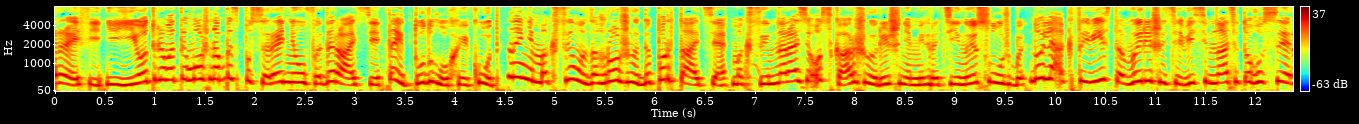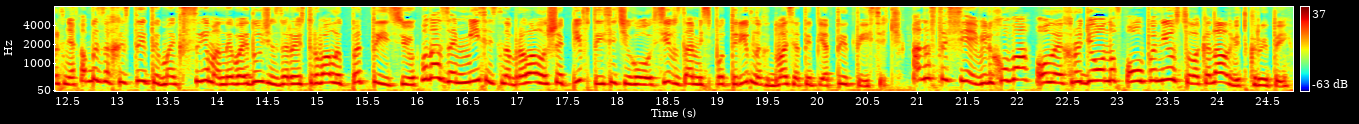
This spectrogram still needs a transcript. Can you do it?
РФ. Її отримати можна безпосередньо у федерації. Та й тут глухий кут. Нині Максиму загрожує депортація. Максим наразі оскаржує рішення міграційної служби. Доля активіста вирішиться 18 серпня. Аби захистити Максима, небайдужі зареєстрували петицію. Вона за місяць набрала лише пів тисячі голосів замість потрібних 25 тисяч. Анастасія Вільхова, Олег Родіонов, Open News, телеканал відкритий.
